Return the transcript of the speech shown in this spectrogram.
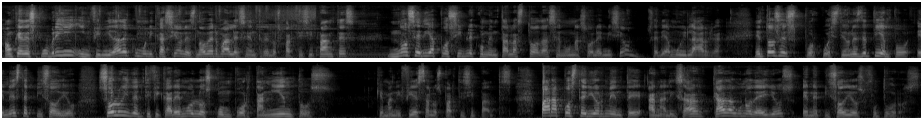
Aunque descubrí infinidad de comunicaciones no verbales entre los participantes, no sería posible comentarlas todas en una sola emisión, sería muy larga. Entonces, por cuestiones de tiempo, en este episodio solo identificaremos los comportamientos que manifiestan los participantes, para posteriormente analizar cada uno de ellos en episodios futuros.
